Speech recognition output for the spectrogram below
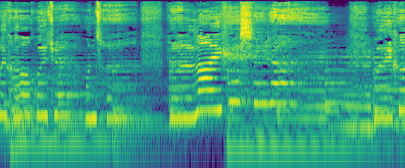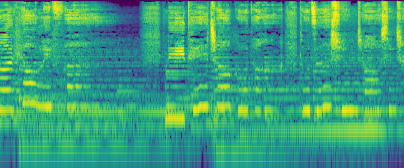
为何会觉温存？原来一心人，为何又离分？你提着孤灯。独自寻找星辰，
